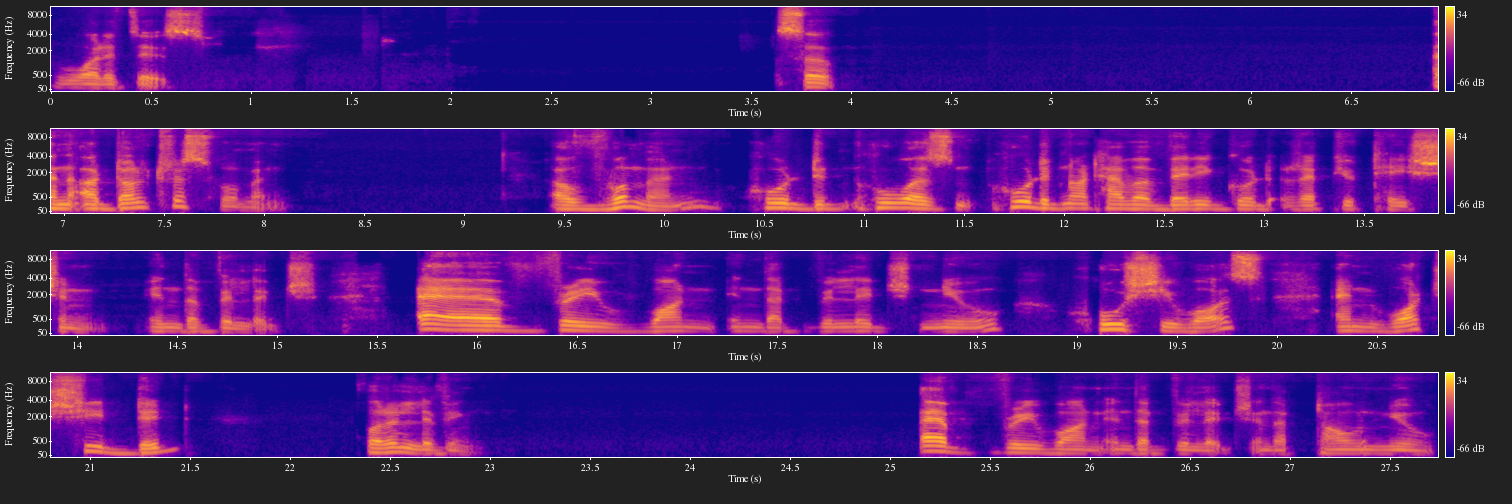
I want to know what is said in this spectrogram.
what it is. So, an adulterous woman, a woman who did who was who did not have a very good reputation in the village. Everyone in that village knew who she was and what she did for a living. Everyone in that village, in that town, knew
